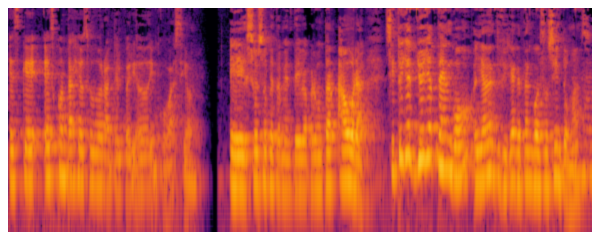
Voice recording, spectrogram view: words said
es que es contagioso durante el periodo de incubación. Eso es lo que también te iba a preguntar. Ahora, si tú ya, yo ya tengo, ya identifiqué que tengo esos síntomas,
